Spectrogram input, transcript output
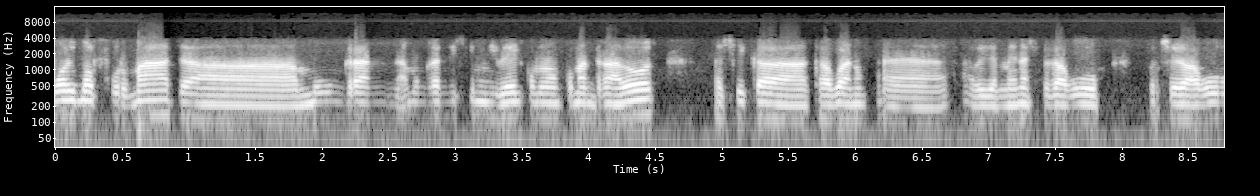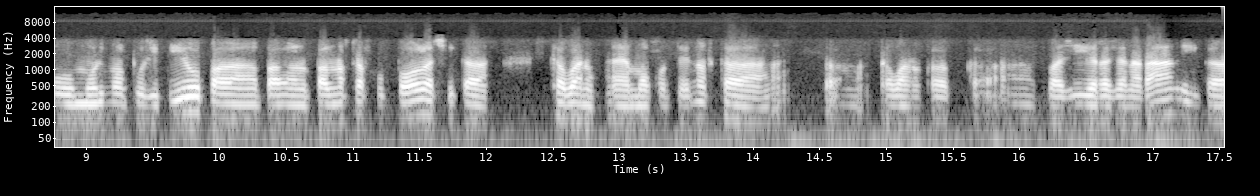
molt, molt formats, eh, amb, un gran, amb un grandíssim nivell com, com a entrenadors, així que, que bueno, eh, evidentment això és algú, pot ser algú molt, molt positiu pel, pel, pel nostre futbol, així que, que bueno, eh, molt content doncs, que, que, que, bueno, que, que vagi regenerant i que,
